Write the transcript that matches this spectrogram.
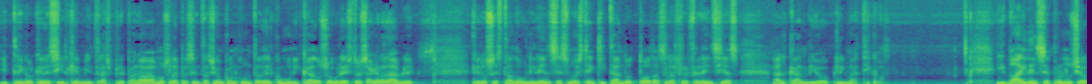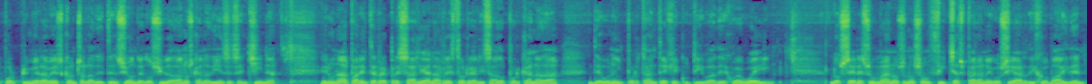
Y tengo que decir que mientras preparábamos la presentación conjunta del comunicado sobre esto, es agradable que los estadounidenses no estén quitando todas las referencias al cambio climático. Y Biden se pronunció por primera vez contra la detención de dos ciudadanos canadienses en China, en una aparente represalia al arresto realizado por Canadá de una importante ejecutiva de Huawei. Los seres humanos no son fichas para negociar, dijo Biden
